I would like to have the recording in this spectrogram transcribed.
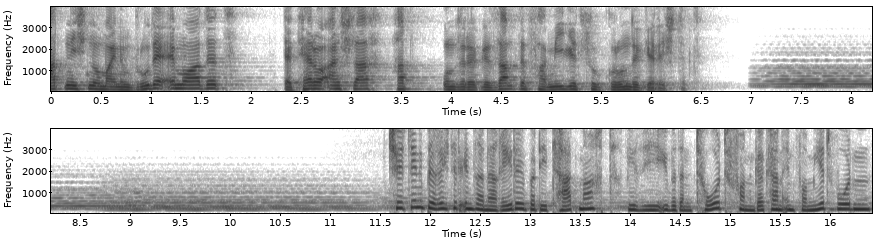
hat nicht nur meinen Bruder ermordet, der Terroranschlag hat unsere gesamte Familie zugrunde gerichtet. Çetin berichtet in seiner Rede über die Tatnacht, wie sie über den Tod von Göckern informiert wurden,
